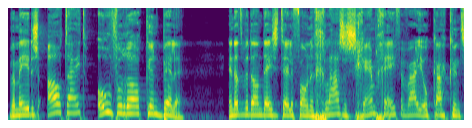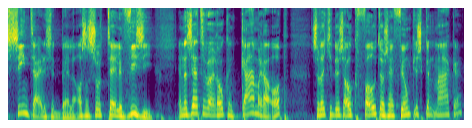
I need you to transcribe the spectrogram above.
waarmee je dus altijd overal kunt bellen. En dat we dan deze telefoon een glazen scherm geven waar je elkaar kunt zien tijdens het bellen, als een soort televisie. En dan zetten we er ook een camera op, zodat je dus ook foto's en filmpjes kunt maken.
